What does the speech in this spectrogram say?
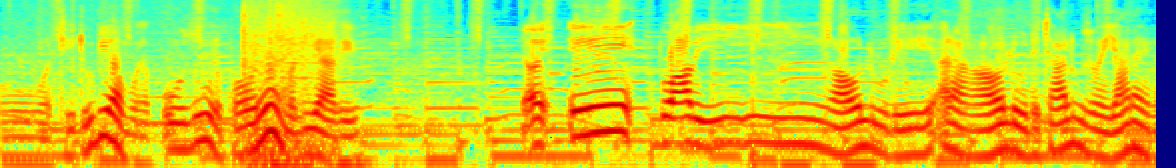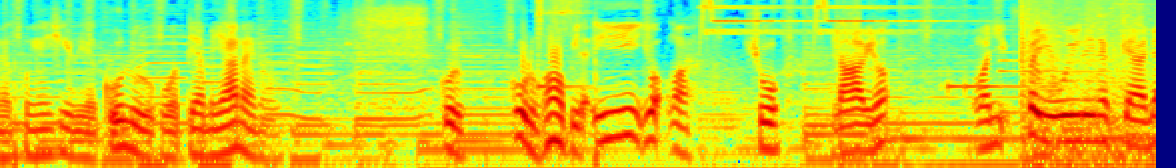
ဘူးဒီဒုတိယပွဲပိုဆိုးတယ်ဘောလုံးမကြည့်ရသေးဘူးကျော်အေးတွားပြီငါတို့လူတွေအဲ့ဒါငါတို့လူတခြားလူဆိုရင်ရနိုင်မယ်ခွင့်ရရှိသေးတယ်ကိုယ့်လူကိုပြန်မရနိုင်တော့ဘူးကိုယ့်လူ ကိုယ့်လူငါ့ကိုပြီးလိုက်အေးရော့အမရှိုးလာပြီနော်အမကြီးဖိတ်ဝေးလေးနဲ့ကန်ပြ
